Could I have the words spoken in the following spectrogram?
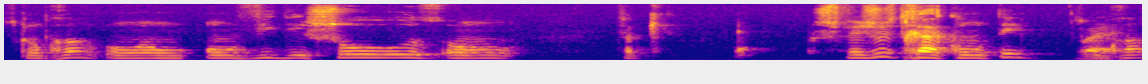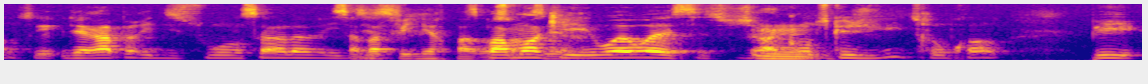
tu comprends? On, on vit des choses, on... Fait que je fais juste raconter, tu Ouais. comprends? Parce que Les rappeurs, ils disent souvent ça, là. Ils Ça disent, va finir par C'est pas moi qui. Ouais, ouais, c'est- je raconte Mm. ce que je vis, tu comprends? Puis,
